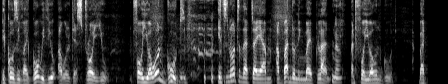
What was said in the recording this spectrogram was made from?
Because if I go with you, I will destroy you. For your own good. it's not that I am abandoning my plan, No. but for your own good. But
